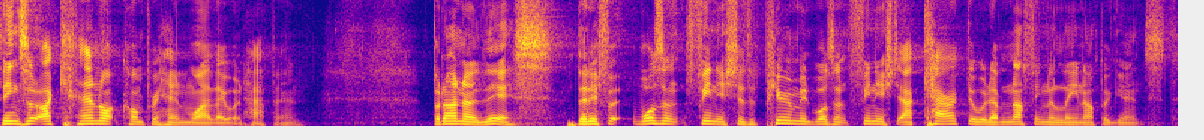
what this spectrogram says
Things that I cannot comprehend why they would happen. But I know this that if it wasn't finished, if the pyramid wasn't finished, our character would have nothing to lean up against.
